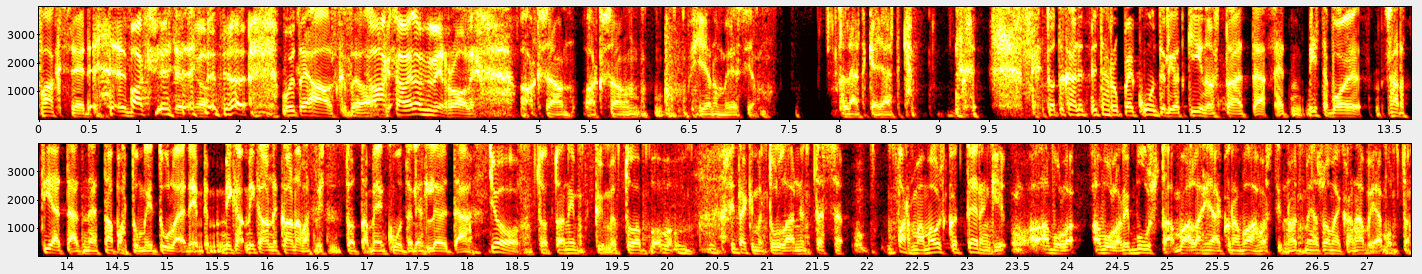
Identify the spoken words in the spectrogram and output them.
Fuck said. Fuck joo. Mutta ihan hauska. Aksa on hyvin rooli. Aksa on, Aksa on hieno mies ja lätkä jätkä. Totta kai nyt, nythän rupeaa kuuntelijat kiinnostaa, että, että mistä voi saada tietää, että näitä tapahtumia tulee, niin mikä, mikä on ne kanavat, mistä tota, meidän kuuntelijat löytää? Joo, tota, niin kyllä me tuo, sitäkin me tullaan nyt tässä, varmaan mä uskon, että teidänkin avulla, avulla niin boostaamaan lähiaikoina vahvasti noita meidän somekanavia, mutta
